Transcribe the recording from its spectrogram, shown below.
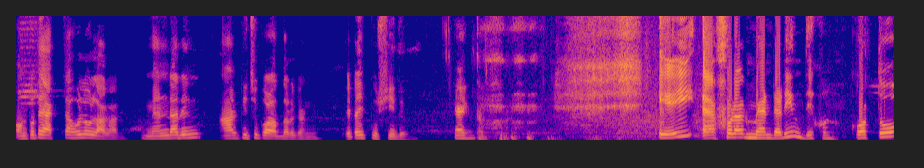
অন্তত একটা হলেও লাগান। ম্যান্ডারিন আর কিছু করার দরকার নেই। এটাই পুষিয়ে দেবো। একদম। এই অ্যাফোরার ম্যান্ডারিন দেখুন কত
